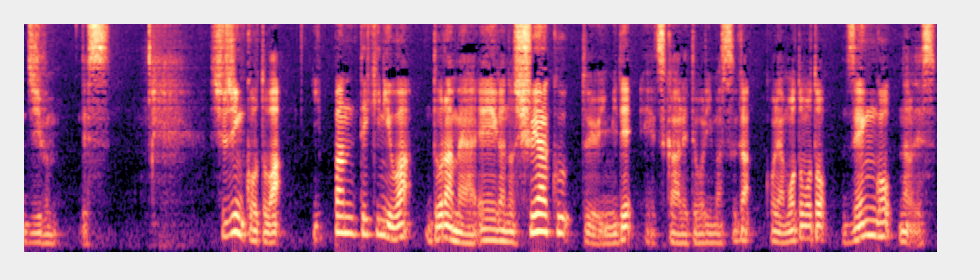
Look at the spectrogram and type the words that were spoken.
自分です。主人公とは一般的にはドラマや映画の主役という意味で使われておりますがこれはもともと前後なのです。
